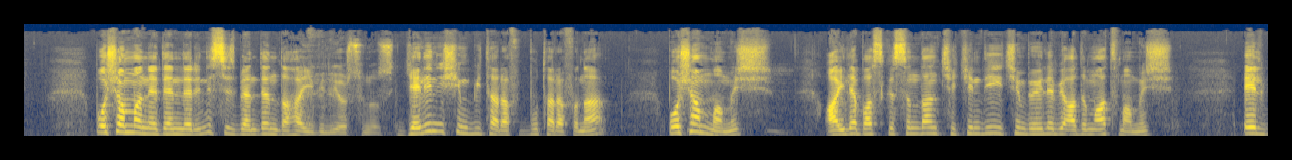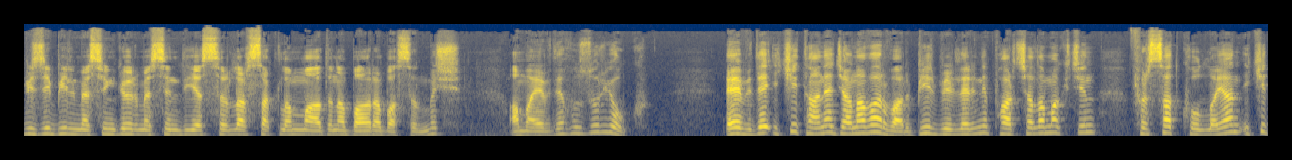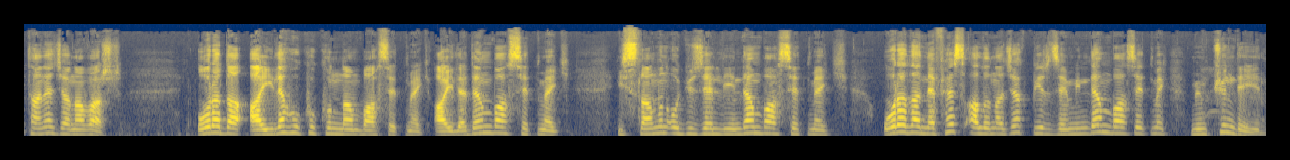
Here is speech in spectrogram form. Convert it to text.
Boşanma nedenlerini siz benden daha iyi biliyorsunuz. Gelin işin bir taraf bu tarafına boşanmamış, aile baskısından çekindiği için böyle bir adım atmamış. El bizi bilmesin görmesin diye sırlar saklanma adına bağra basılmış ama evde huzur yok. Evde iki tane canavar var birbirlerini parçalamak için fırsat kollayan iki tane canavar. Orada aile hukukundan bahsetmek, aileden bahsetmek, İslam'ın o güzelliğinden bahsetmek, orada nefes alınacak bir zeminden bahsetmek mümkün değil.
